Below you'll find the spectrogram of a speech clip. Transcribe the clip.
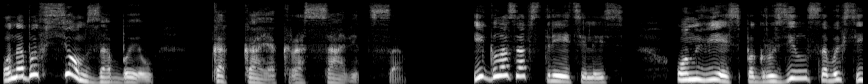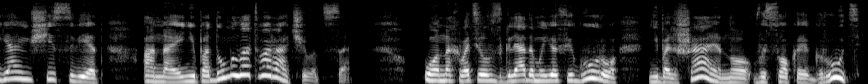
он обо всем забыл. Какая красавица! И глаза встретились. Он весь погрузился в их сияющий свет. Она и не подумала отворачиваться. Он охватил взглядом ее фигуру, небольшая, но высокая грудь,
